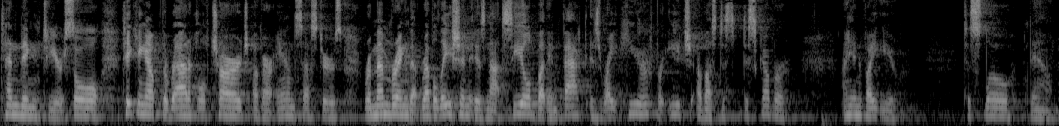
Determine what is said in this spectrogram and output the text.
tending to your soul, taking up the radical charge of our ancestors, remembering that revelation is not sealed, but in fact is right here for each of us to discover. I invite you to slow down,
